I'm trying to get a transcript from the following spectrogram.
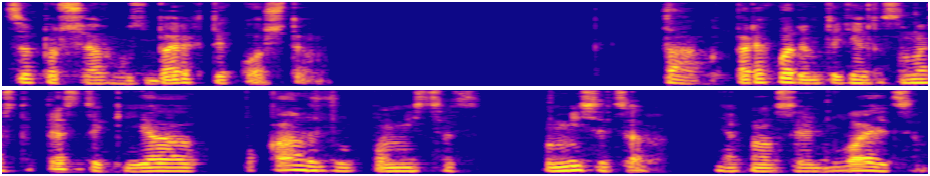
Це в першу чергу зберегти кошти. Так, переходимо тоді до самої статистики. Я покажу по, місяць, по місяцях, як воно все відбувається.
